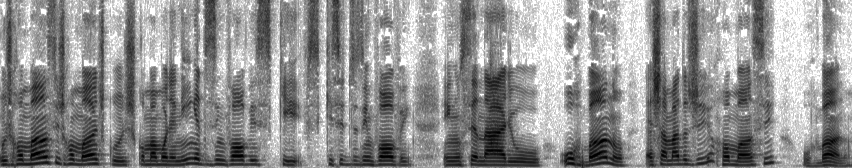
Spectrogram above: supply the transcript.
os romances românticos, como a Moreninha, desenvolvem que, que se desenvolvem em um cenário urbano, é chamado de romance urbano.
